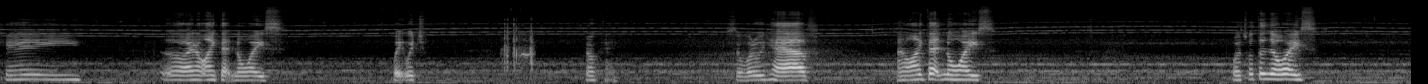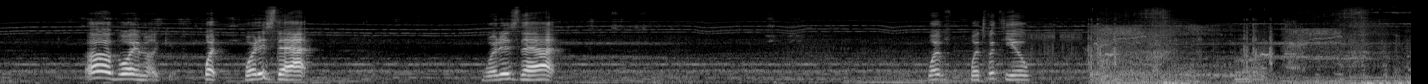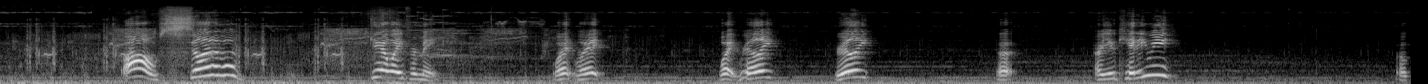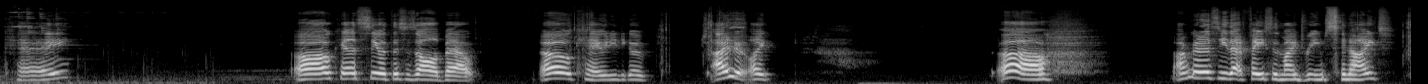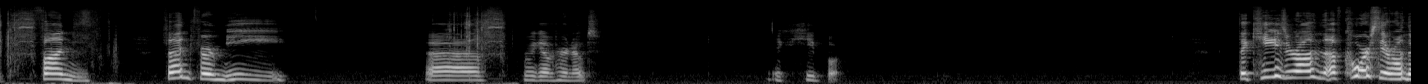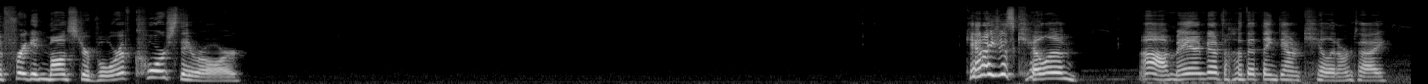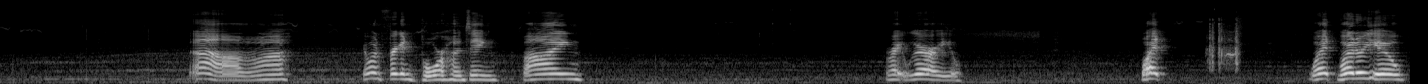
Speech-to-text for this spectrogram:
Okay. Oh, I don't like that noise. Wait, which... Okay. So what do we have? I don't like that noise. What's with the noise? Oh boy, I'm like... What? What is that? What is that? What? What's with you? Oh, son of a... Get away from me. Wait, wait. Wait, really? Really? Uh, are you kidding me? Okay. Oh, okay, let's see what this is all about. Okay, we need to go... I don't, like... Oh... I'm gonna see that face in my dreams tonight. Fun. Fun for me. Uh, let me go her note. The keyboard. The keys are on, of course they're on the friggin' monster board. Of course there are. Can't I just kill him? oh, man, I'm gonna have to hunt that thing down and kill it, aren't I? Oh, you want friggin' boar hunting? Fine. Right, where are you? What? What? What are you?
